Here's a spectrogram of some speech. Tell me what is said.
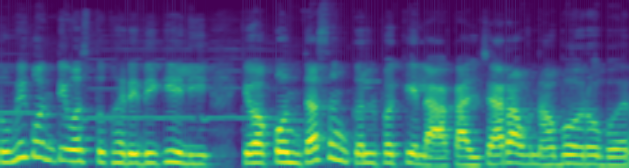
तुम्ही कोणती वस्तू खरेदी केली किंवा कोणता संकल्प केला कालच्या रावणाबरोबर?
